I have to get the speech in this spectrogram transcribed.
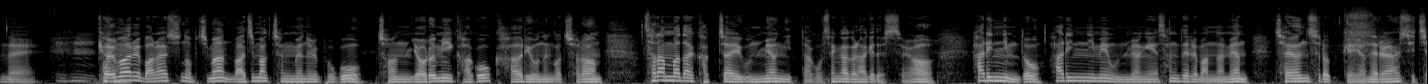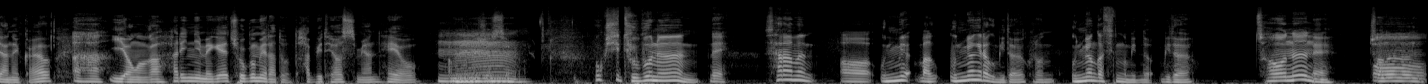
네. 결말을 말할 순 없지만 마지막 장면을 보고 전 여름이 가고 가을이 오는 것처럼 사람마다 각자의 운명이 있다고 생각을 하게 됐어요. 하리님도 하리님의 운명의 상대를 만나면 자연스럽게 연애를 할 수 있지 않을까요? 아, 이 영화가 하리님에게 조금이라도 답이 되었으면 해요. 음. 보내주셨어요. 혹시 두 분은 네. 사람은 어 운명 막 운명이라고 믿어요? 그런 운명 같은 거 믿어, 믿어요? 저는 네. 저는 어,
